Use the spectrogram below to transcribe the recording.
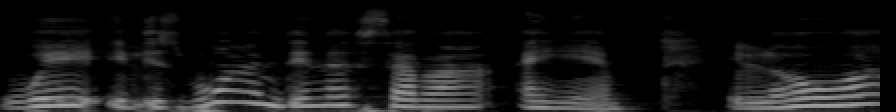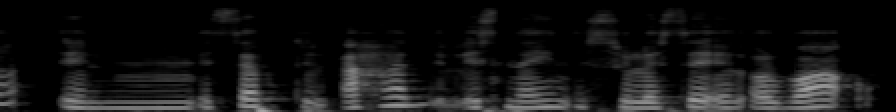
والأسبوع عندنا سبع أيام اللي هو السبت الأحد الاثنين الثلاثاء الأربعاء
